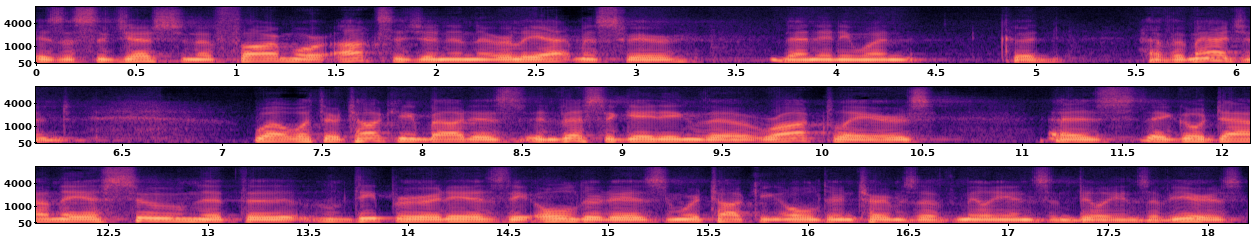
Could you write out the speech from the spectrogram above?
is a suggestion of far more oxygen in the early atmosphere than anyone could have imagined. Well, what they're talking about is investigating the rock layers. As they go down, they assume that the deeper it is, the older it is, and we're talking older in terms of millions and billions of years,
